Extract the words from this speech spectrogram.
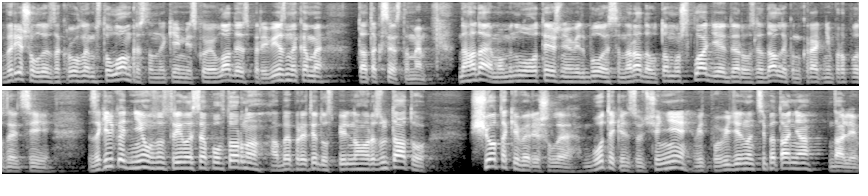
вирішували за круглим столом представники міської влади з перевізниками та таксистами. Нагадаємо, минулого тижня відбулася нарада у тому ж складі, де розглядали конкретні пропозиції. За кілька днів зустрілися повторно, аби прийти до спільного результату. Що таки вирішили? Бути кільцю чи ні? Відповіді на ці питання далі.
